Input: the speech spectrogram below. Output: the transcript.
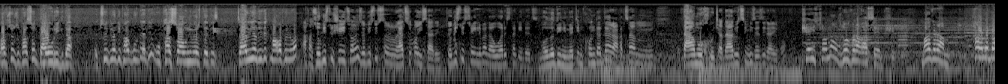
ბავშვებს უფასო დაურიგდა. 17 ფაკულტეტი უფასოა უნივერსიტეტის ძალიან დიდი კმაყოფილება. ახლა ზოგისთვის შეიცვალა, ზოგისთვის რაც იყო ის არის. ზოგისთვის შეიძლება გაუარესდა კიდეც. მოლოდინი მეტი მქონდა და რაღაცა დაამოხრუჭა და არ ვიცი მიზეზი რა იყო. შეიცვალა ზოგ რაღაცებში. მაგრამ თავრობა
